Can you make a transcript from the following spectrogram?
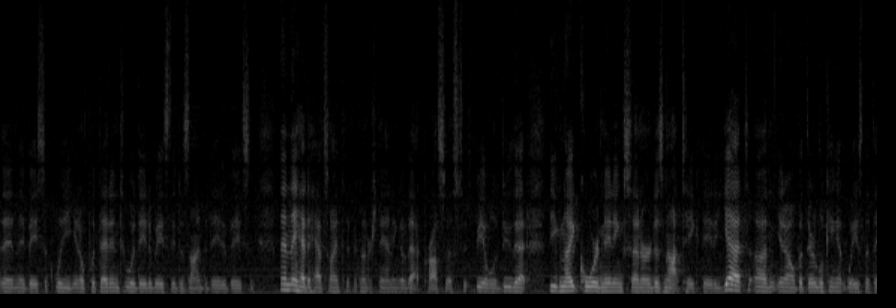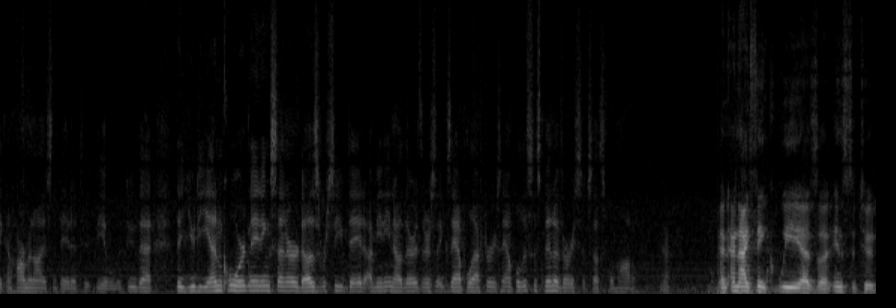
and they basically, you know, put that into a database, they designed the database, and then they had to have scientific understanding of that process to be able to do that. The Ignite Coordinating Center does not take data yet, um, you know, but they're looking at ways that they can harmonize the data to be able to do that. The UDN Coordinating Center does receive data, I mean, you know, there, there's example after example, this has been a very successful model. And, and I think we as an institute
